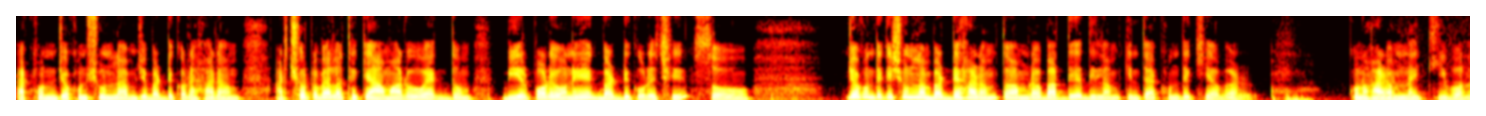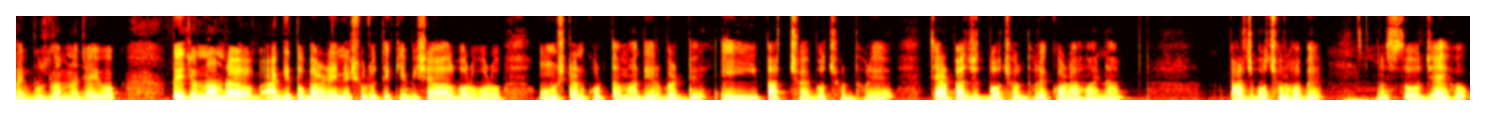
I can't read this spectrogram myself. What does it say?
এখন যখন শুনলাম যে বার্থডে করা হারাম, আর ছোটবেলা থেকে আমারও একদম বিয়ের পরে অনেক বার্থডে করেছি। সো যখন থেকে শুনলাম বার্থডে হারাম, তো আমরা বাদ দিয়ে দিলাম, কিন্তু এখন দেখি আবার কোনো হারাম নাই, কি বলে, বুঝলাম না। যাই হোক, তো এই জন্য আমরা আগে তো বাহরাইনে শুরু থেকে বিশাল বড় বড় অনুষ্ঠান করতাম আদিয়ার বার্থডে এই পাঁচ, ছয় বছর ধরে, চার, পাঁচ বছর ধরে করা হয় না। পাঁচ বছর হবে। তো যাই হোক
